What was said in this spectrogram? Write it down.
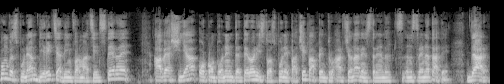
cum vă spuneam, Direcția de Informații Externe avea și ea o componentă teroristă, o spune Pacepa, pentru acționare în, străină, în străinătate. Dar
